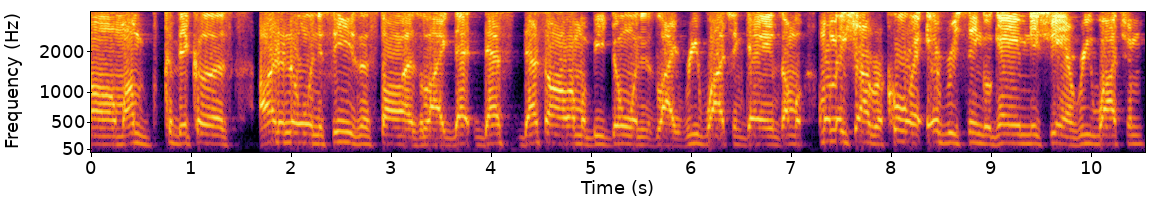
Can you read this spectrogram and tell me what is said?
Um, I'm because I already know when the season starts. Like that, that's that's all I'm gonna be doing is like rewatching games. I'm gonna, I'm gonna make sure I record every single game this year and rewatch them,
